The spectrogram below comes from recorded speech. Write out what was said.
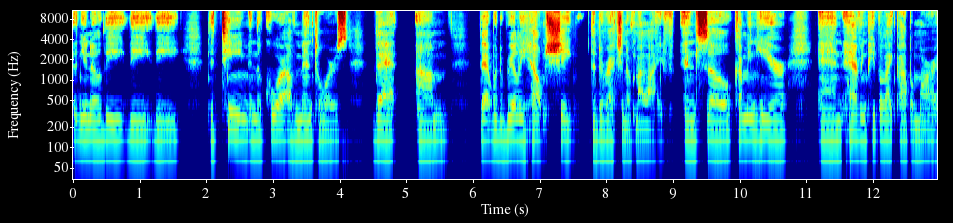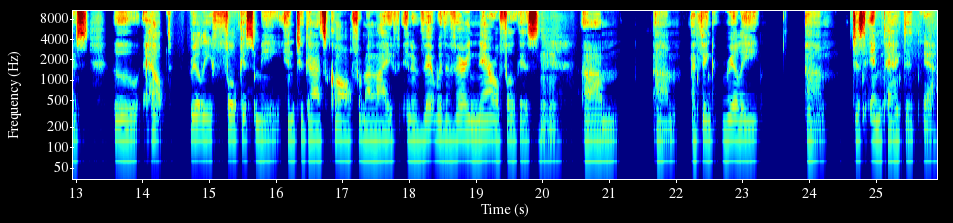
you know, the the the the team in the core of mentors that um that would really help shape the direction of my life. And so coming here and having people like Papa Morris who helped really focus me into God's call for my life in a ve- with a very narrow focus. Mm-hmm. Um, um, I think really um, just impacted yeah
